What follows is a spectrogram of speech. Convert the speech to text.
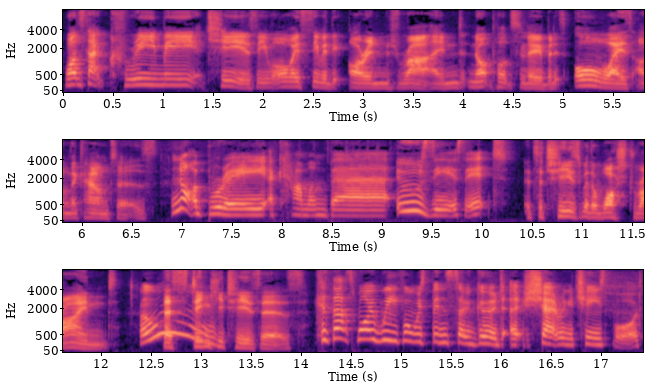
What's that creamy cheese that you always see with the orange rind? Not Port Salut, but it's always on the counters. Not a brie, a camembert. Oozy, is it? It's a cheese with a washed rind. Ooh. They're stinky cheeses. Because that's why we've always been so good at sharing a cheese board.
